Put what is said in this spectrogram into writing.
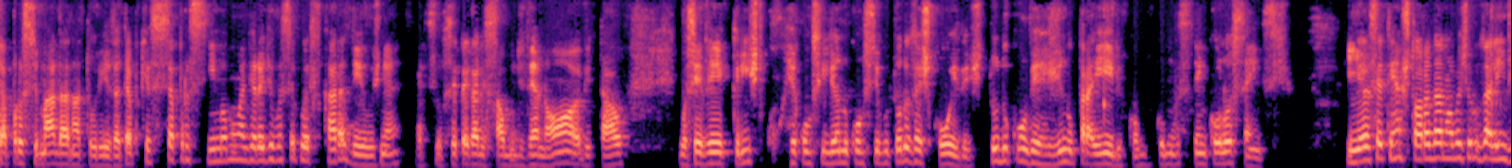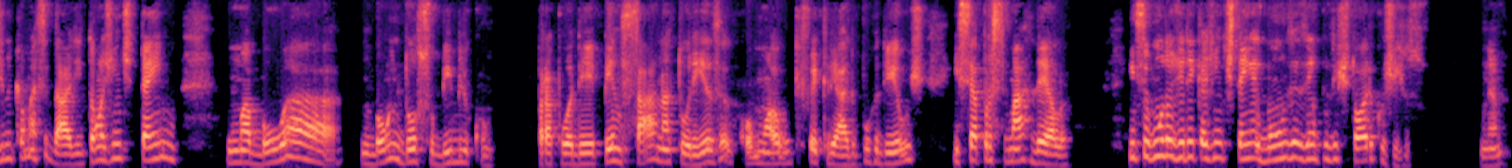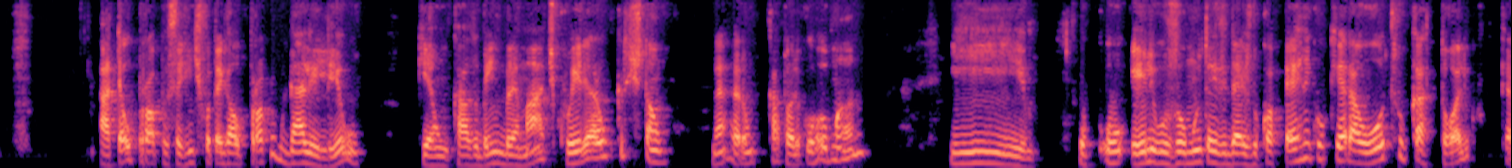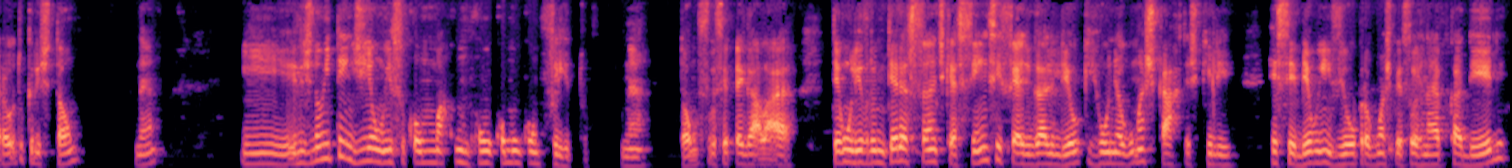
se aproximar da natureza, até porque se aproxima é uma maneira de você glorificar a Deus, né? É, se você pegar em Salmo 19 e tal, você vê Cristo reconciliando consigo todas as coisas, tudo convergindo para Ele, como, como você tem em Colossenses. E aí você tem a história da Nova Jerusalém vindo que é uma cidade. Então a gente tem uma boa, um bom endosso bíblico para poder pensar a natureza como algo que foi criado por Deus e se aproximar dela. Em segundo, eu diria que a gente tem bons exemplos históricos disso. Né? Até o próprio, se a gente for pegar o próprio Galileu, que é um caso bem emblemático, ele era um cristão, né? era um católico romano, e o, o, ele usou muitas ideias do Copérnico, que era outro católico, que era outro cristão, né? E eles não entendiam isso como, uma, como, um conflito, né? Então, se você pegar lá, tem um livro interessante que é Ciência e Fé de Galileu, que reúne algumas cartas que ele recebeu e enviou para algumas pessoas na época dele.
